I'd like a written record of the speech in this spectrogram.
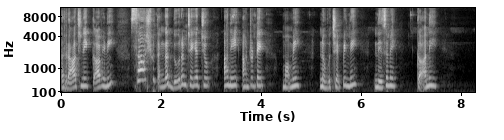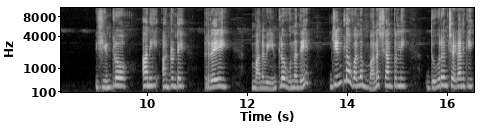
రాజ్ని కావ్యని శాశ్వతంగా దూరం చేయొచ్చు అని అంటుంటే మమ్మీ నువ్వు చెప్పింది నిజమే. కానీ ఇంట్లో అని అంటుంటే రేయ్ మనం ఇంట్లో ఉన్నదే. ఇంట్లో వల్ల మనశ్శాంతుల్ని దూరం చేయడానికి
